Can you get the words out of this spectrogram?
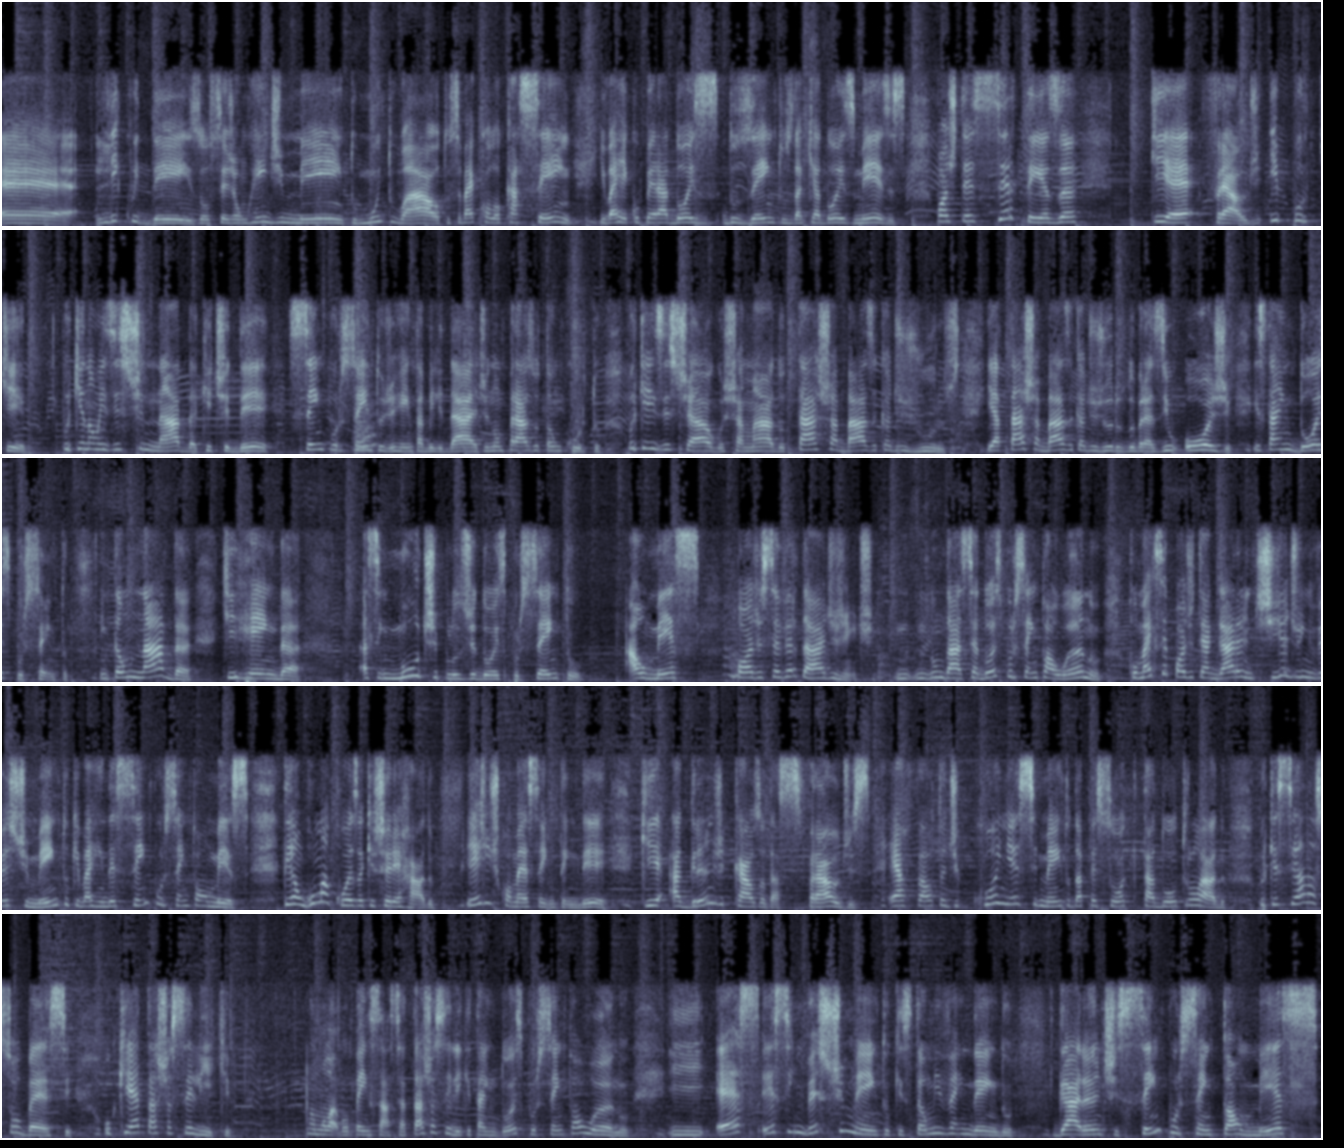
é, liquidez, ou seja, um rendimento muito alto, você vai colocar 100 e vai recuperar dois, 200 daqui a dois meses, pode ter certeza que é fraude. E por quê? Porque não existe nada que te dê 100% de rentabilidade num prazo tão curto. Porque existe algo chamado taxa básica de juros. E a taxa básica de juros do Brasil hoje está em 2%. Então, nada que renda assim, múltiplos de 2% ao mês pode ser verdade, gente. Não dá. Se é 2% ao ano, como é que você pode ter a garantia de um investimento que vai render 100% ao mês? Tem alguma coisa que cheira errado. E a gente começa a entender que a grande causa das fraudes é a falta de conhecimento da pessoa que está do outro lado. Porque se ela soubesse o que é taxa Selic, Vamos lá, vou pensar, se a taxa Selic está em 2% ao ano e esse investimento que estão me vendendo garante 100% ao mês,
